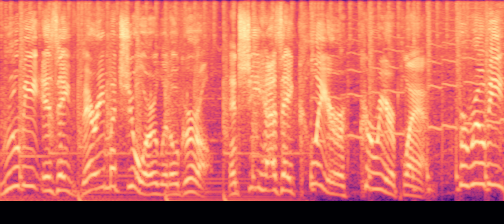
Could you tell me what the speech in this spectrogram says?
Ruby is a very mature little girl, and she has a clear career plan. For Ruby,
